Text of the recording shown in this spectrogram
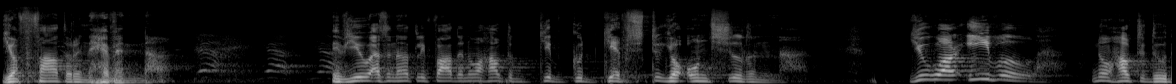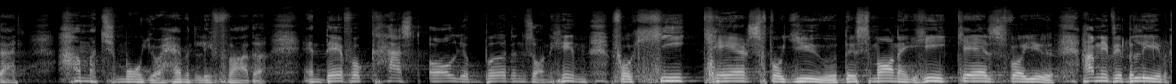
Your Father in heaven. If you, as an earthly father, know how to give good gifts to your own children, you who are evil know how to do that. How much more your heavenly Father? And therefore, cast all your burdens on Him, for He cares for you. This morning, He cares for you. How many of you believe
